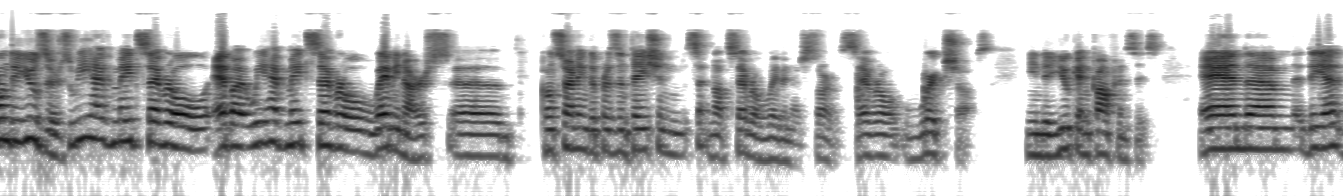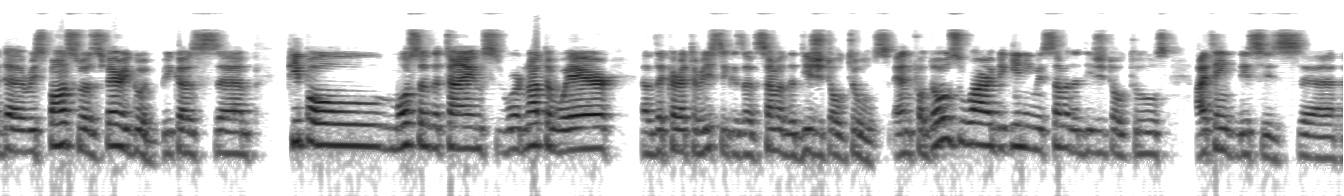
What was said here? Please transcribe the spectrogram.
from the users, we have made several we have made several webinars uh, concerning the presentation. Not several webinars, sorry, several workshops in the EUCEN conferences, and um, the the response was very good because um, people most of the times were not aware of the characteristics of some of the digital tools. And for those who are beginning with some of the digital tools, I think this is uh,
